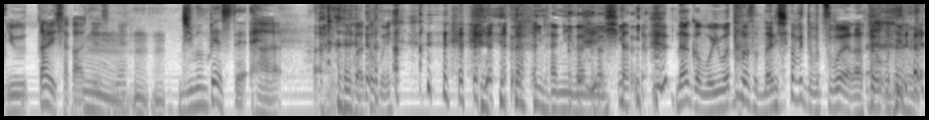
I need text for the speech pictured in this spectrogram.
ゆったりした感じですね。うんうんうん自分ペースで。はい。今回特に、何何何 なんかもう今太郎さん何喋ってもツボやなって思って。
